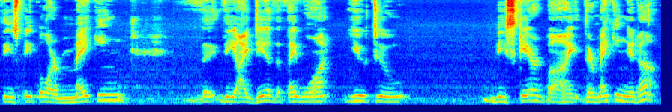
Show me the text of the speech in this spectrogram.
these people are making the, the idea that they want you to be scared by, they're making it up.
